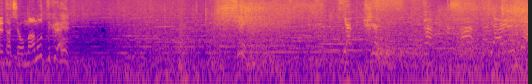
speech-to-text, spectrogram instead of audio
俺たちを守ってくれ。やったやれるか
